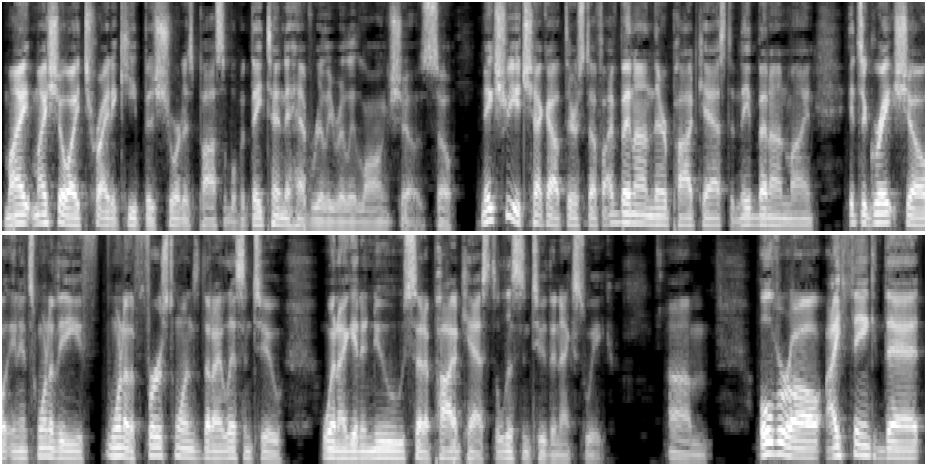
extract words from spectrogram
My my show I try to keep as short as possible, but they tend to have really really long shows. So make sure you check out their stuff. I've been on their podcast and they've been on mine. It's a great show and it's one of the one of the first ones that I listen to when I get a new set of podcasts to listen to the next week. Um, overall, I think that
